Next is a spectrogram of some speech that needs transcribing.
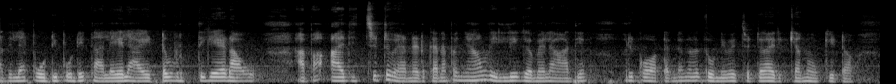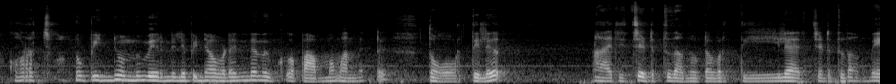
അതിലെ പൊടി പൊടി തലയിലായിട്ട് വൃത്തികേടാവും. അപ്പോൾ അരിച്ചിട്ട് വേണം എടുക്കാൻ. അപ്പോൾ ഞാൻ വലിയ ഗമയിൽ ആദ്യം ഒരു കോട്ടന്റെ അങ്ങനെ തുണി വെച്ചിട്ട് അരിക്കാൻ നോക്കിട്ടോ. കുറച്ച് വന്നു. പിന്നെ ഒന്നും വരുന്നില്ല. പിന്നെ അവിടെ തന്നെ നിൽക്കും അപ്പോൾ അമ്മ വന്നിട്ട് തോർത്തിൽ അരിച്ചെടുത്ത് തന്നു കേട്ടോ. വൃത്തിയിൽ അരിച്ചെടുത്ത് തന്നേ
